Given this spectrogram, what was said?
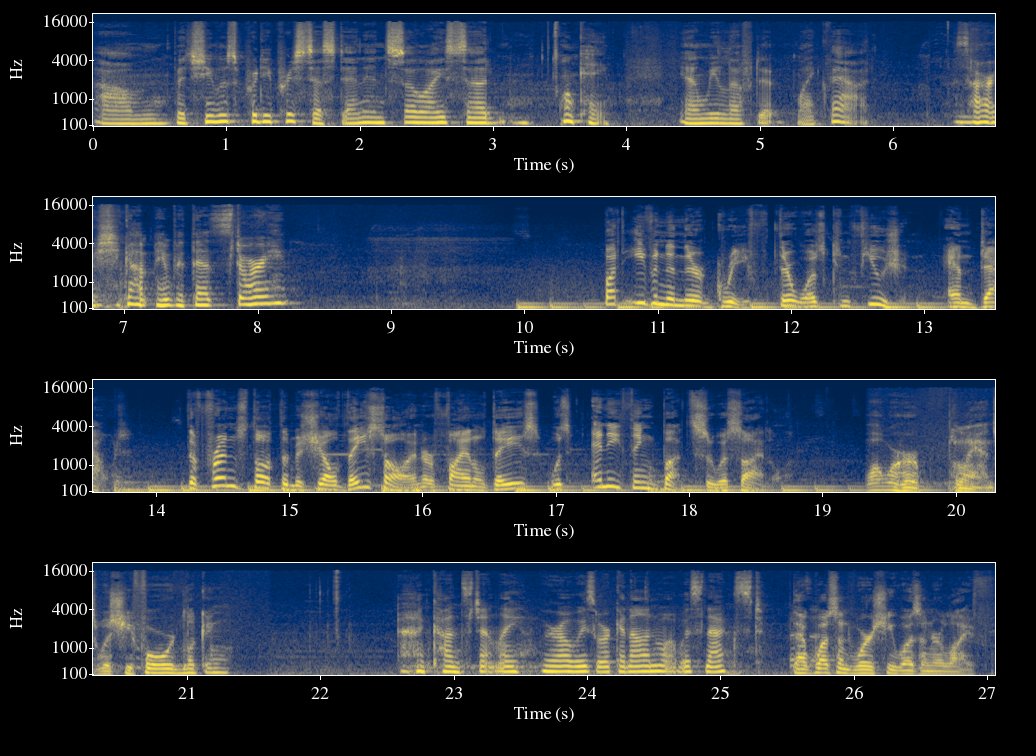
Um, but she was pretty persistent, and so I said, Okay. And we left it like that. Sorry she got me with that story. But even in their grief, there was confusion and doubt. The friends thought the Michelle they saw in her final days was anything but suicidal. what were her plans? Was she forward looking? Uh, constantly. We were always working on what was next. That wasn't where she was in her life.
